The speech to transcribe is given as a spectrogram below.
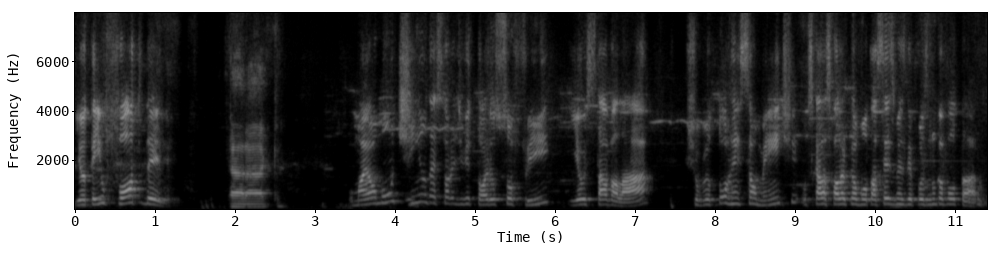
e eu tenho foto dele. Caraca. O maior montinho da história de Vitória eu sofri e eu estava lá. Choveu torrencialmente. Os caras falaram que iam voltar seis meses depois e nunca voltaram.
